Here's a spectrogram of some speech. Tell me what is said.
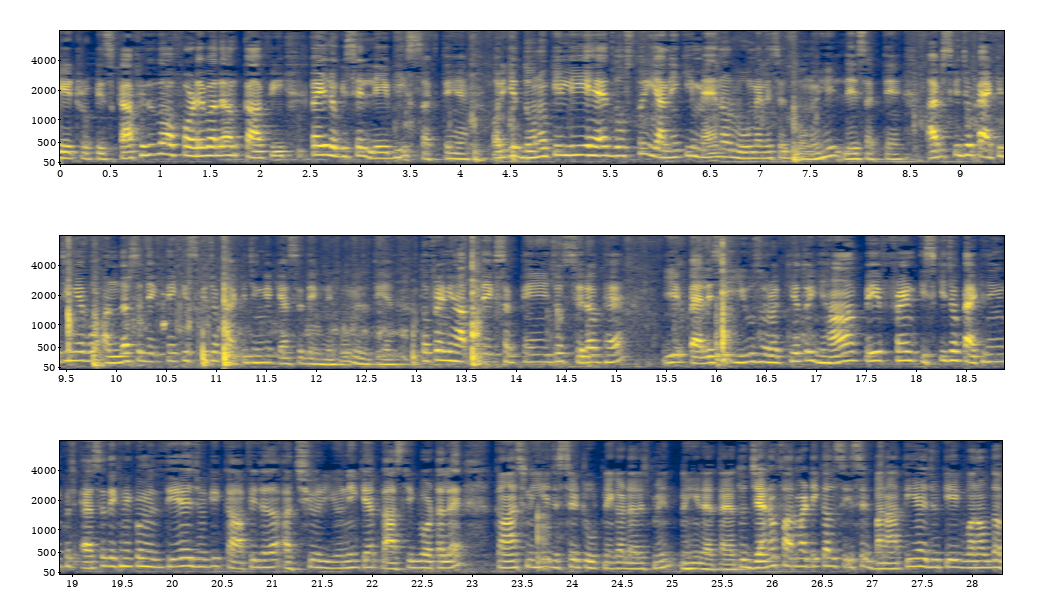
एट रुपीज़ काफ़ी ज़्यादा अफोर्डेबल है और काफ़ी कई लोग इसे ले भी सकते हैं। और ये दोनों के लिए है दोस्तों, यानी कि मैन और वुमेन इसे दोनों ही ले सकते हैं। अब इसकी जो पैकेजिंग है, वो अंदर से देखते हैं कि इसकी जो पैकेजिंग है, कैसे देखने को मिलती है। तो फ्रेंड यहाँ पे देख सकते हैं, ये जो सिरप है ये पहले से यूज़ हो रखी है तो यहाँ पे फ्रेंड इसकी जो पैकेजिंग है, कुछ ऐसे देखने को मिलती है जो कि काफ़ी ज़्यादा अच्छी और यूनिक है। प्लास्टिक बॉटल है, कांच नहीं है जिससे टूटने का डर इसमें नहीं रहता है। तो जेनो फार्माटिकल्स इसे बनाती है, जो कि एक one of the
